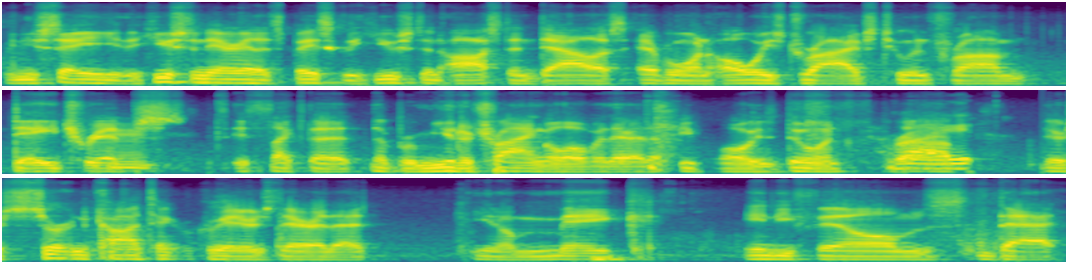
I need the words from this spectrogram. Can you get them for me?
when you say the Houston area, that's basically Houston, Austin, Dallas. Everyone always drives to and from day trips. Mm. It's like the, the Bermuda Triangle over there that people are always doing. Right. Um, there's certain content creators there that, you know, make indie films that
